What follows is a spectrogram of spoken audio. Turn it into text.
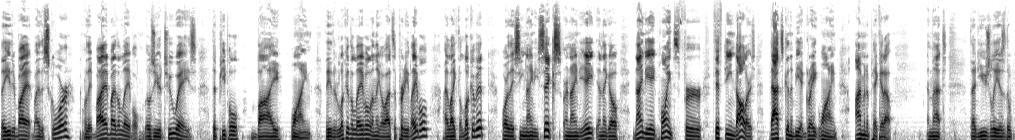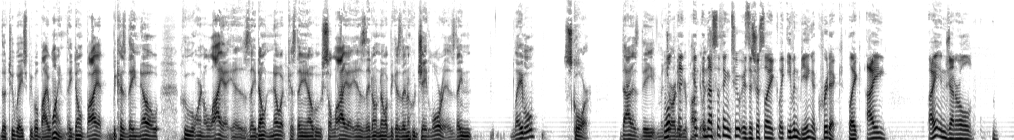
they either buy it by the score or they buy it by the label. Those are your two ways that people buy wine. They either look at the label and they go, "That's a pretty label. I like the look of it," or they see 96 or 98 and they go, "98 points for $15. That's going to be a great wine. I'm going to pick it up." And that that usually is the, the two ways people buy wine. They don't buy it because they know who Ornellaia is. They don't know it because they know who Solaia is. They don't know it because they know who J. Lohr is. They n- label, score. That is the majority of your population. And, that's the thing too is it's just like like even being a critic, like I, I in general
